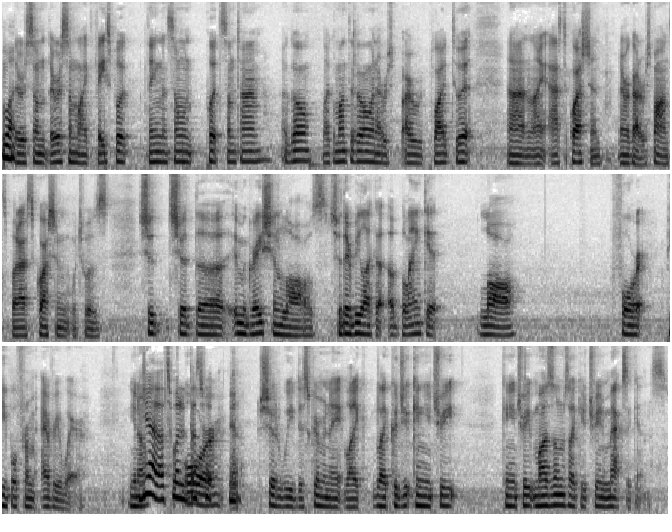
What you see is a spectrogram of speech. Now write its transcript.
What? There was some there was some like Facebook thing that someone put some time ago, like a month ago, and I res- I replied to it, and I asked a question. Never got a response, but I asked a question which was, should should the immigration laws should there be like a, a blanket law for people from everywhere? You know? Yeah, that's what. It, that's Or- what. Yeah. should we discriminate like like could you can you treat can you treat Muslims like you're treating Mexicans?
